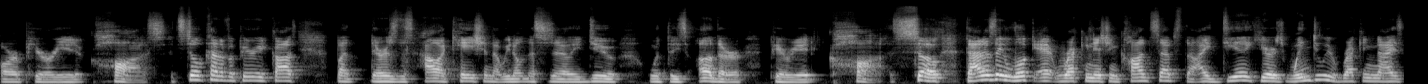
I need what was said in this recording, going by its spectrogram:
our period cost. It's still kind of a period cost, but there's this allocation that we don't necessarily do with these other period costs. So that is a look at recognition concepts. The idea here is when do we recognize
